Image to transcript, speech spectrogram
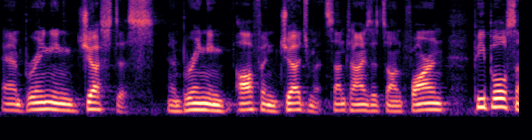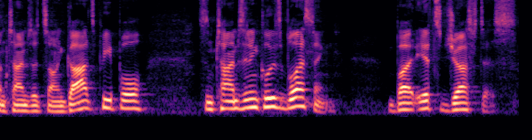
and bringing justice and bringing often judgment. Sometimes it's on foreign people, sometimes it's on God's people, sometimes it includes blessing. But it's justice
